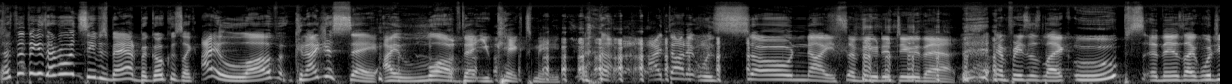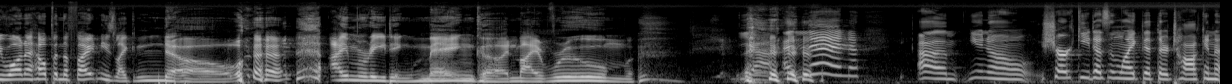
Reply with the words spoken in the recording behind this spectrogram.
That's the thing is everyone seems mad, but Goku's like, I love. Can I just say, I love that you kicked me. I thought it was so nice of you to do that. And Frieza's like, oops. And then he's like, would you want to help in the fight? And he's like, no. I'm reading manga in my room. yeah, and then, um, you know, Sharky doesn't like that they're talking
